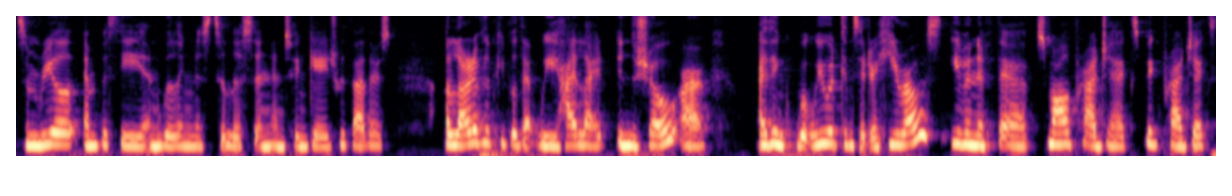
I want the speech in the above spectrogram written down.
some real empathy and willingness to listen and to engage with others. A lot of the people that we highlight in the show are, I think, what we would consider heroes, even if they're small projects, big projects.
